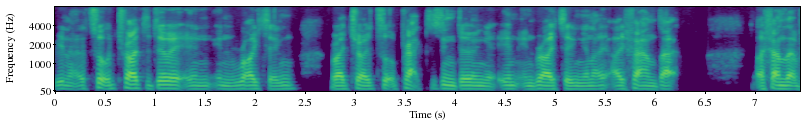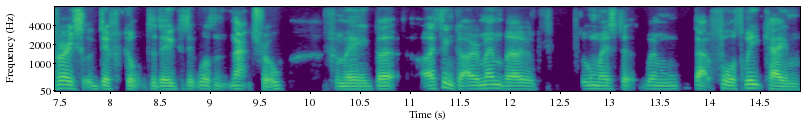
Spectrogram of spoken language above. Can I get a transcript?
you know sort of tried to do it in in writing or I tried sort of practicing doing it in, in writing, and I, I found that I found that very sort of difficult to do because it wasn't natural for me. But I think I remember almost when that fourth week came,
